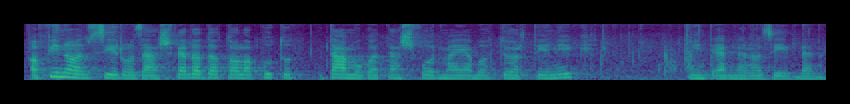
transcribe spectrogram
A finanszírozás feladat alapú támogatás formájában történik, mint ebben az évben.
